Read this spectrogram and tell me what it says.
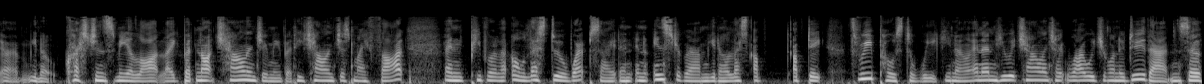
um, you know questions me a lot like but not challenging me but he challenges my thought and people are like oh let's do a website and, and Instagram you know let's up update three posts a week you know? And then he would challenge like why would you want to do that? And so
